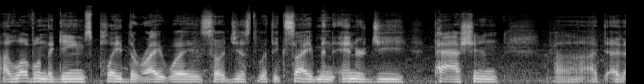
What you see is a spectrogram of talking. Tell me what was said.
I love when the game's played the right way. So just with excitement, energy, passion. Uh, I,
